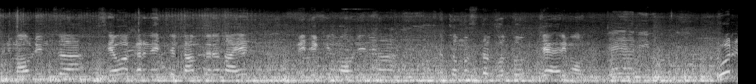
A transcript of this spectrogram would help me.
आणि माऊलींचा सेवा करण्याचे काम करत आहेत मी देखील माऊलींना नतमस्तक होतो. जय हरी माऊली. जय हरी बोल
